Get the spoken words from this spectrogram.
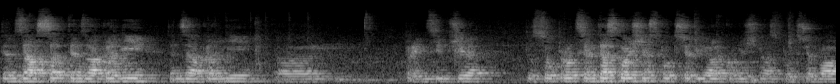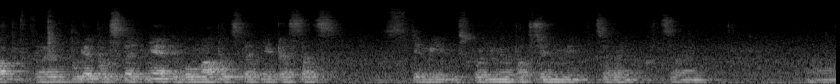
ten, zásad, ten základní, ten základní uh, princip, že to jsou procenta z konečné spotřeby, ale konečná spotřeba uh, bude podstatně, nebo má podstatně klesat s, s těmi úspornými opatřeními v celém, v celém, uh,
